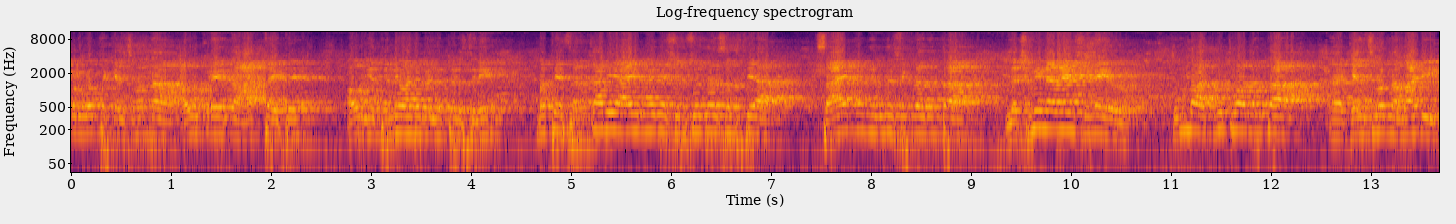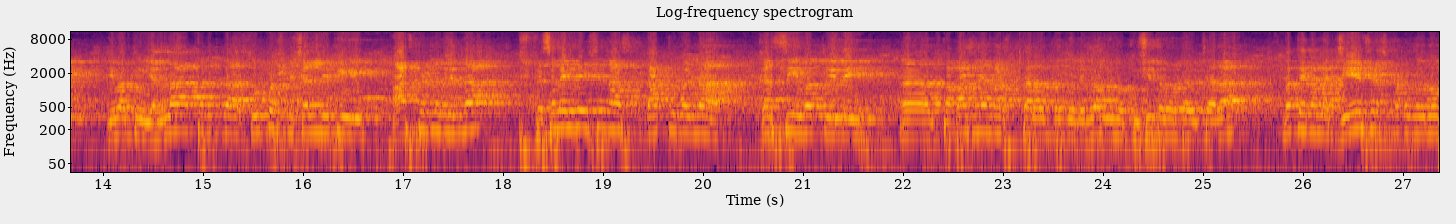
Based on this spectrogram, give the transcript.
ಕೊಡುವಂಥ ಕೆಲಸವನ್ನು ಅವ್ರ ಕಡೆಯಿಂದ ಆಗ್ತಾ ಇದೆ. ಅವ್ರಿಗೆ ಧನ್ಯವಾದಗಳನ್ನ ತಿಳಿಸ್ತೀನಿ. ಮತ್ತು ಸರ್ಕಾರಿ ಆಯುರ್ವೇದ ಸಂಶೋಧನಾ ಸಂಸ್ಥೆಯ ಸಹಾಯಕ ನಿರ್ದೇಶಕರಾದಂಥ ಲಕ್ಷ್ಮೀನಾರಾಯಣ ಶೆಣೆಯವರು ತುಂಬ ಅದ್ಭುತವಾದಂಥ ಕೆಲಸವನ್ನು ಮಾಡಿ ಇವತ್ತು ಎಲ್ಲ ಥರದ ಸೂಪರ್ ಸ್ಪೆಷಾಲಿಟಿ ಹಾಸ್ಪಿಟಲ್ಗಳಿಂದ ಸ್ಪೆಷಲೈಸೇಷನ್ ಡಾಕ್ಟ್ರುಗಳನ್ನ ಕರೆಸಿ ಇವತ್ತು ಇಲ್ಲಿ ತಪಾಸಣೆ ಮಾಡಿಸ್ತಾ ಇರುವಂಥದ್ದು ನಿಜವಾಗ್ಲೂ ಖುಷಿ ತರುವಂಥ ವಿಚಾರ. ಮತ್ತು ನಮ್ಮ ಜೆ ಎಸ್ ಎಸ್ ಮಠದವರು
